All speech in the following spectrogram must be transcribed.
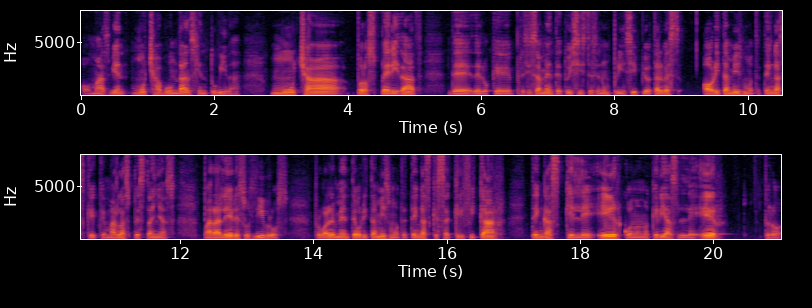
o más bien mucha abundancia en tu vida, mucha prosperidad de, de, lo que precisamente tú hiciste en un principio. Tal vez ahorita mismo te tengas que quemar las pestañas para leer esos libros, probablemente ahorita mismo te tengas que sacrificar, tengas que leer cuando no querías leer, pero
